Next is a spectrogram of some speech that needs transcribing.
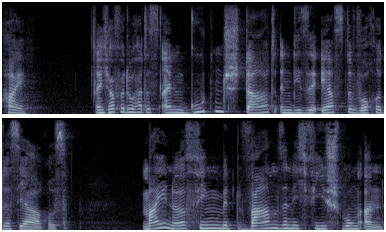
Hi. Ich hoffe, du hattest einen guten Start in diese erste Woche des Jahres. Meine fing mit wahnsinnig viel Schwung an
